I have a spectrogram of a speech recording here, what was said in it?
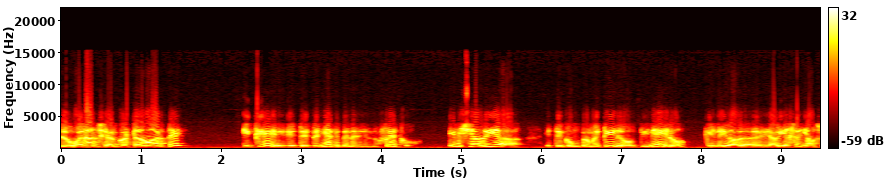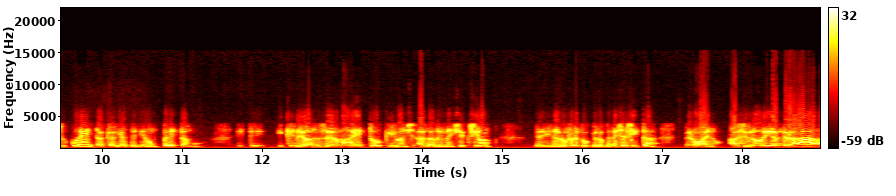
los balances al Cuesta Duarte y que este, tenía que tener dinero fresco. Él ya había este, comprometido dinero que le, iba, le había sañado su cuenta, que había tenido un préstamo este, y que no iba a suceder más esto, que iban a darle una inyección de dinero fresco, que es lo que necesita, pero bueno, hace unos días atrás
